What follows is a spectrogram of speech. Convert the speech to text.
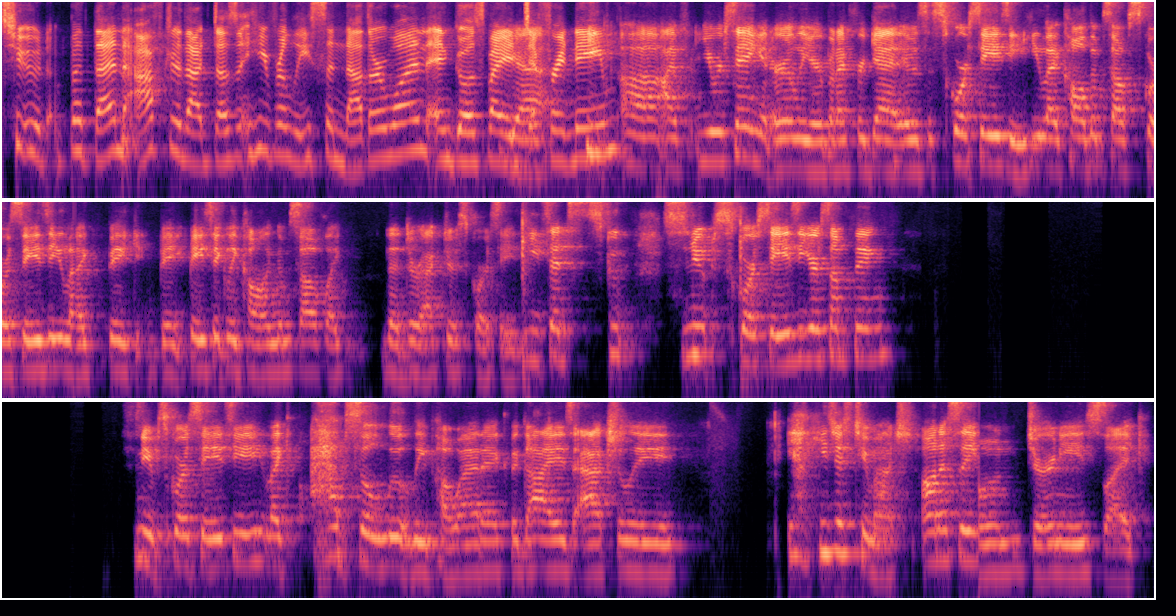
Dude, but then after that, doesn't he release another one and goes by a yeah. different name? Uh, I've, you were saying it earlier, but I forget. It was a Scorsese. He like called himself Scorsese, like big, big, basically calling himself like the director Scorsese. He said Snoop Scorsese or something. Snoop Scorsese, like absolutely poetic. The guy is actually, yeah, he's just too much. Honestly, own journeys like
